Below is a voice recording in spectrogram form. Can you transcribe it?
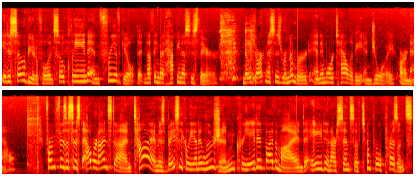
It is so beautiful and so clean and free of guilt that nothing but happiness is there. No darkness is remembered, and immortality and joy are now. From physicist Albert Einstein, time is basically an illusion created by the mind to aid in our sense of temporal presence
